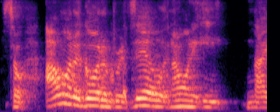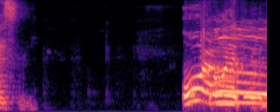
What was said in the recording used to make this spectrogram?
So I want to go to Brazil and I want to eat nicely. Or I want to go to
